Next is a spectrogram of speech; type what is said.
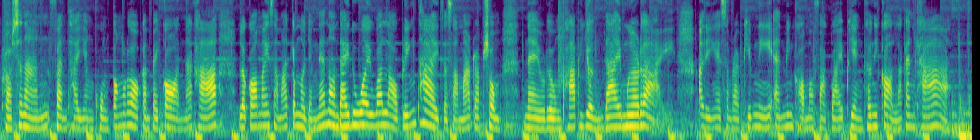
เพราะฉะนั้นแฟนไทยยังคงงต้องรอกันไปก่อนนะคะ แล้วก็ไม่สามารถกำหนดอย่างแน่นอนได้ด้วยว่าเหล่าบลิงไทยจะสามารถรับชมในโรงภาพยนตร์ได้เมื่อไหร่อาอย่างไงสำหรับคลิปนี้แอดมินขอมาฝากไว้เพียงเท่านี้ก่อนละกันค่ะ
